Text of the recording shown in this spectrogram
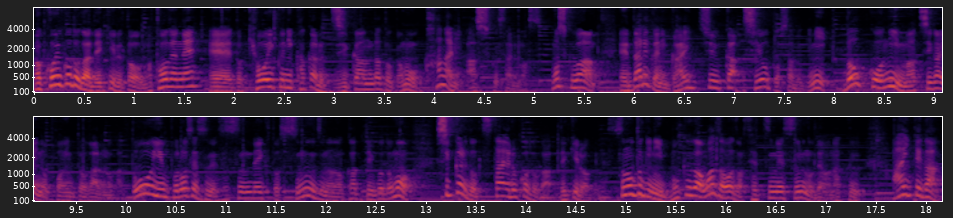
まあ、こういうことができると、まあ、当然ね、えーと、教育にかかる時間だとかもかなり圧縮されます。もしくは、えー、誰かに外注化しようとした時にどこに間違いのポイントがあるのかどういうプロセスで進んでいくとスムーズなのかっていうことこともしっかりと伝えることができるわけです。その時に僕がわざわざ説明するのではなく相手が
